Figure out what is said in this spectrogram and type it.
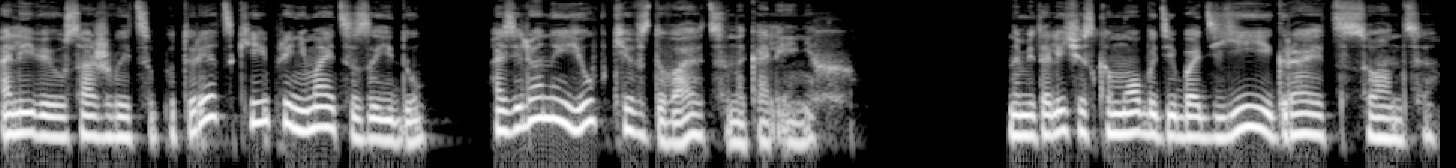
Оливия усаживается по-турецки и принимается за еду, а зеленые юбки вздуваются на коленях. На металлическом ободе бадьи играет солнце.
